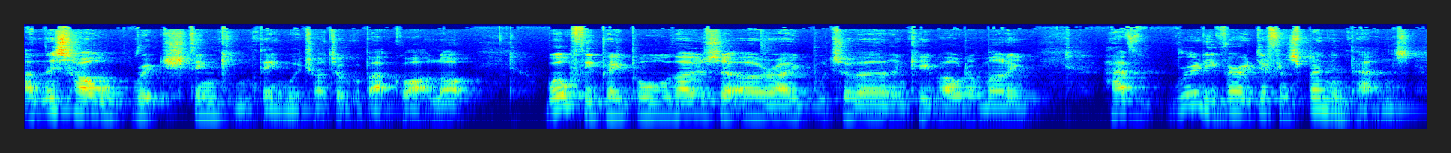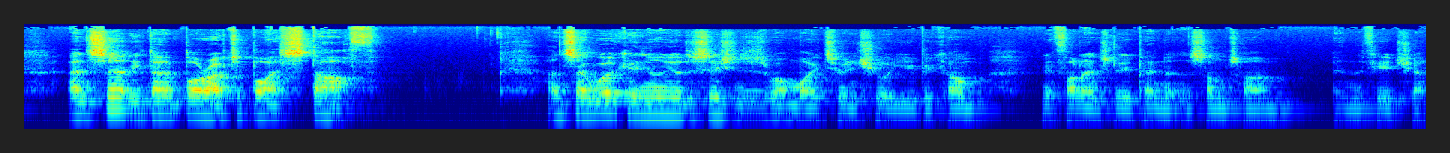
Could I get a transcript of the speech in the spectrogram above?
And this whole rich thinking thing, which I talk about quite a lot, wealthy people, those that are able to earn and keep hold of money, have really very different spending patterns and certainly don't borrow to buy stuff. And so working on your decisions is one way to ensure you become you know, financially independent at some time in the future.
